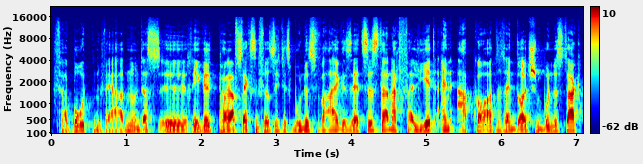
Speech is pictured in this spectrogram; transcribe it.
verboten werden. Und das äh, regelt 46 des Bundeswahlgesetzes. Danach verliert ein Abgeordneter im Deutschen Bundestag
